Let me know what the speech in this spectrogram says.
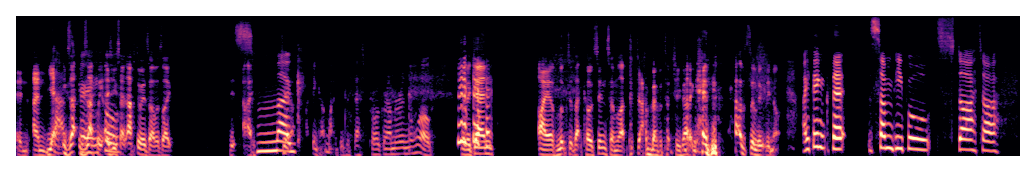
And and yeah, That's exa- very exactly as you said afterwards, I was like, "This- I, I think I might be the best programmer in the world. But again, I have looked at that code since. I'm like, I'm never touching that again. Absolutely not. I think that some people start off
